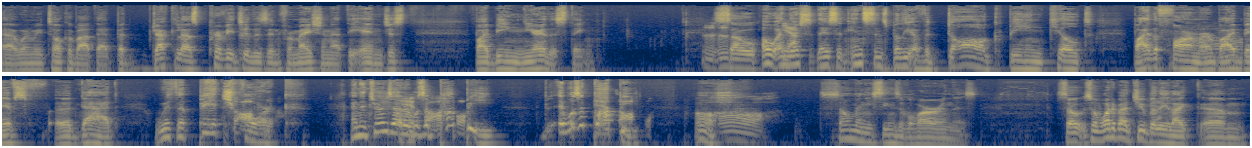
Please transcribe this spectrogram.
uh, when we talk about that. But dracula's privy to this information at the end just by being near this thing. So, oh, and Yeah. there's there's an instance, Billy, of a dog being killed by the farmer, by Bev's uh, dad, with a pitchfork, and it turns out it was a puppy. It was a puppy. Oh, Oh. so many scenes of horror in this. So, so what about Jubilee? Like, um,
